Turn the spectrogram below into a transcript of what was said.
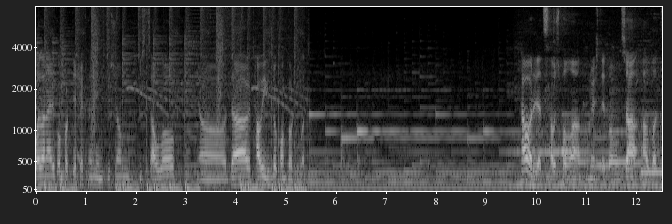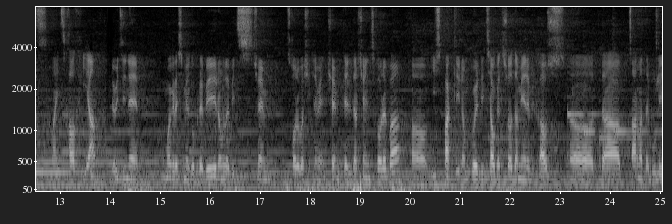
ყველანაირი კომფორტია შექმნილი იმისთვის, რომ ისწავლო და თავი იგრძნო კომფორტულად. თავი რაც თავისუფალმა უნივერსიტეტმა მომცა, ალბათ მაინც ხალხია. მევიძინე უმაგრესი მეგობრები, რომლებიც ჩემ ცხოვრებაში იქნებიან, ჩემ მთელი დარჩენი ცხოვრება. ის ფაქტი, რომ გვერდით საუკეთესო ადამიანები ყავს და წარმატებული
